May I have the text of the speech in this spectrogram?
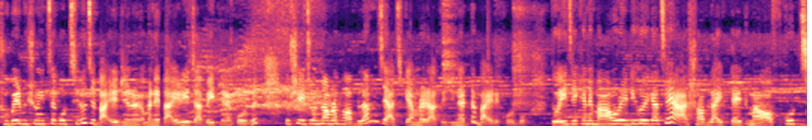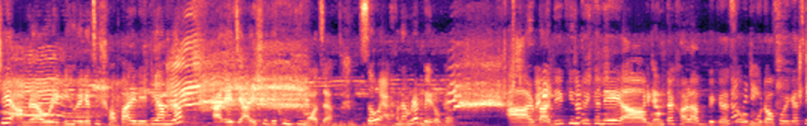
শুভের ভীষণ ইচ্ছা করছিল যে বাইরে ডিনার মানে বাইরে যাবে, ডিনার করবে। তো সেই জন্য আমরা ভাবলাম যে আজকে আমরা রাতের ডিনারটা বাইরে করব। তো এই যেখানে মাও রেডি হয়ে গেছে, আর সব লাইট টাইট মা অফ করছে, আমরাও রেডি হয়ে গেছি, সবাই রেডি আমরা। আর এই যে আরিসে দেখুন কি মজা। সো এখন আমরা বেরোবো। আর বাদির কিন্তু এখানে মনটা খারাপ বিকজ ওর মুড অফ হয়ে গেছে।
